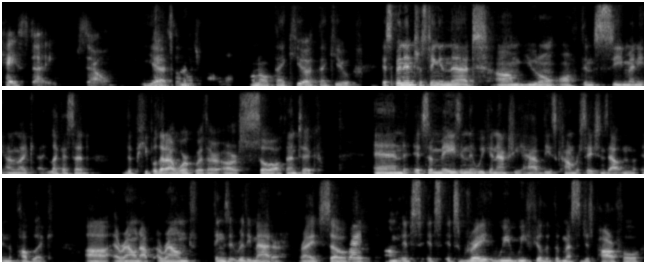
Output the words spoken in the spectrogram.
case study. So yeah, so much. Oh no, thank you, thank you. It's been interesting in that um, you don't often see many. I'm like, like I said, the people that I work with are are so authentic, and it's amazing that we can actually have these conversations out in the, in the public uh, around around things that really matter, right? So right. Um, it's it's it's great. We we feel that the message is powerful,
